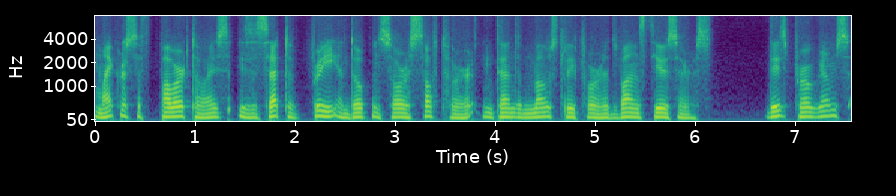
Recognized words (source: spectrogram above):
Microsoft PowerToys is a set of free and open source software intended mostly for advanced users. These programs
